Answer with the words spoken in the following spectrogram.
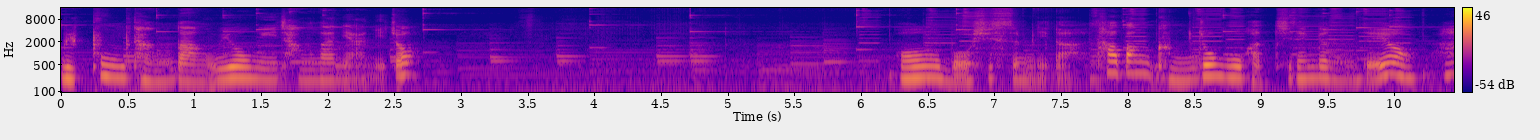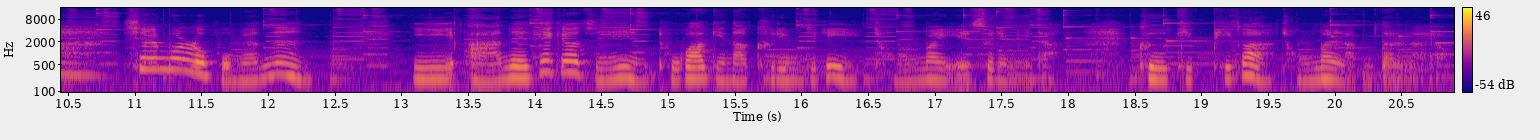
위풍당당, 위용이 장난이 아니죠? 어, 멋있습니다. 사방 금종호 같이 생겼는데요. 실물로 보면은 이 안에 새겨진 도각이나 그림들이 정말 예술입니다. 그 깊이가 정말 남달라요.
